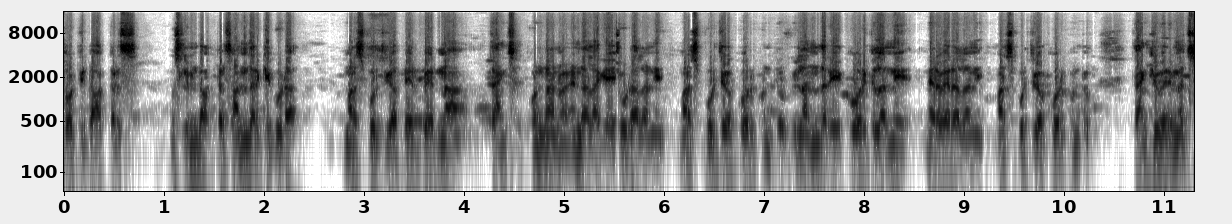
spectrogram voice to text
తోటి డాక్టర్స్ ముస్లిం డాక్టర్స్ అందరికీ కూడా మనస్ఫూర్తిగా పేరు పేరున థ్యాంక్స్ చెప్పుకుంటున్నాను. అండ్ అలాగే చూడాలని మనస్ఫూర్తిగా కోరుకుంటూ వీళ్ళందరి కోరికలన్నీ నెరవేరాలని మనస్ఫూర్తిగా కోరుకుంటూ థ్యాంక్ యూ వెరీ మచ్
